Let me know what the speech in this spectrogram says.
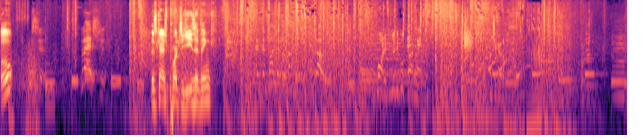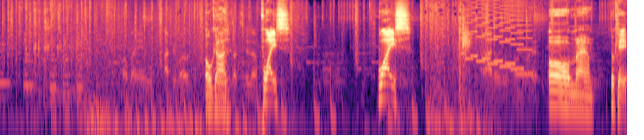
oh. This guy's Portuguese, I think. Oh God. Twice. Twice. Oh man. It's okay.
